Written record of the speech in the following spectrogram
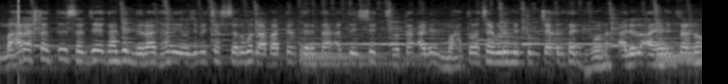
महाराष्ट्रातील संजय गांधी निराधार योजनेच्या सर्व लाभार्थ्यांकरिता अतिशय छोटा आणि महत्त्वाचा व्हिडिओ मी तुमच्याकरिता घेऊन आलेलो आहे मित्रांनो.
